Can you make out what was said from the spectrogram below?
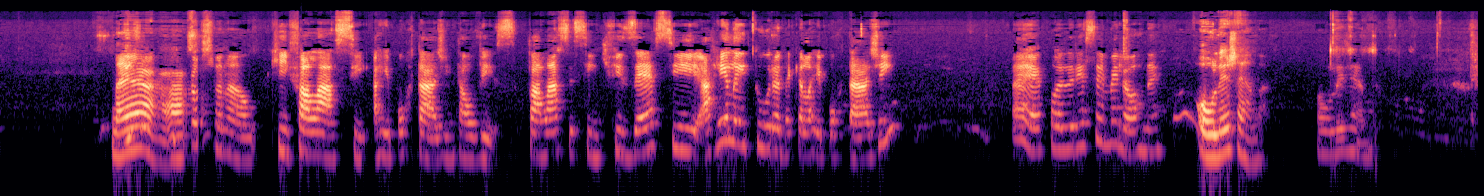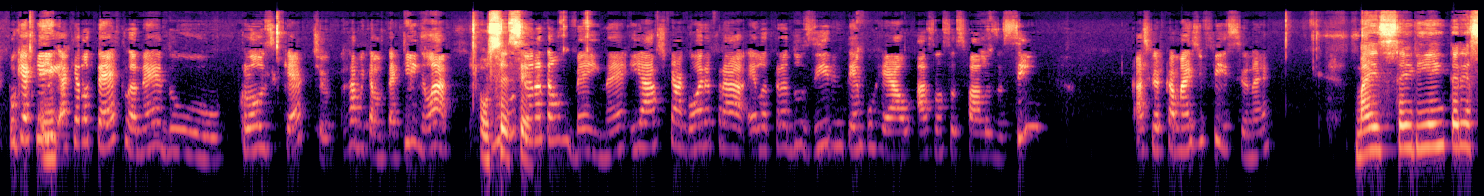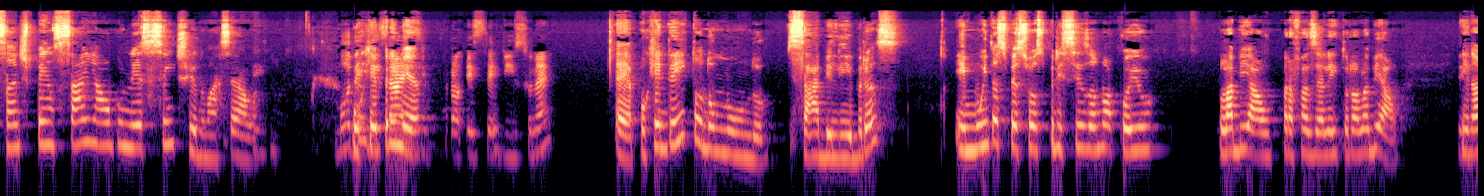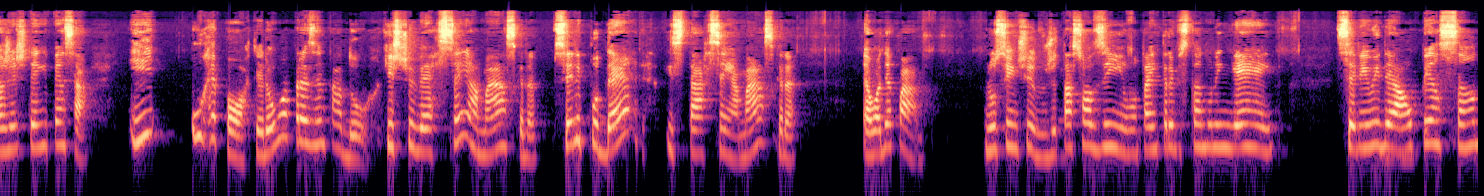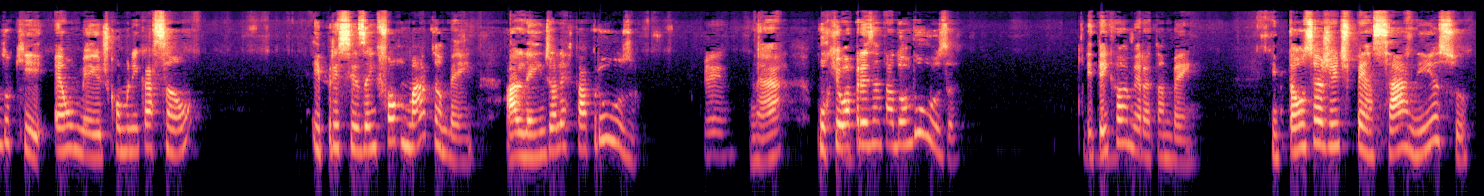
Né? Um profissional que falasse a reportagem, talvez, falasse assim, que fizesse a releitura daquela reportagem, é, poderia ser melhor, né? Ou legenda. Ou legenda. Porque aquele, e... aquela tecla, né, do close capture, sabe aquela teclinha lá? O não CC. funciona tão bem, né? E acho que agora, para ela traduzir em tempo real as nossas falas assim, acho que vai ficar mais difícil, né? Mas seria interessante pensar em algo nesse sentido, Marcela. Porque primeiro esse, esse serviço, né? É, porque nem todo mundo sabe Libras e muitas pessoas precisam do apoio labial para fazer a leitura labial. Sim. Então a gente tem que pensar. E o repórter ou o apresentador que estiver sem a máscara, se ele puder estar sem a máscara, é o adequado. No sentido de estar sozinho, não estar entrevistando ninguém. Seria o ideal pensando que é um meio de comunicação e precisa informar também, além de alertar para o uso. É. Né? Porque o apresentador não usa. E tem câmera também. Então, se a gente pensar nisso,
